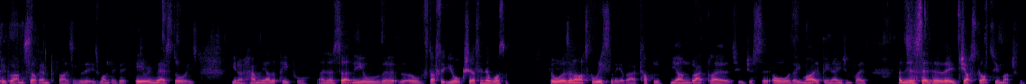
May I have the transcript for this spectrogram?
people like myself empathizing with it is one thing, but hearing their stories you know how many other people and certainly all the, the, all the stuff at Yorkshire. I think there was a, there was an article recently about a couple of young black players who just said, or they might have been Asian players, and they just said that they just got too much for them.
